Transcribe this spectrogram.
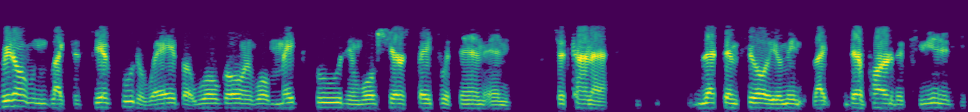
we don't like just give food away, but we'll go and we'll make food and we'll share space with them and just kind of let them feel. You I mean like they're part of the community.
